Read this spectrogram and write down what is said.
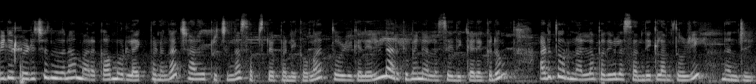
வீடியோ பிடிச்சிருந்ததுன்னா மறக்காமல் ஒரு லைக் பண்ணுங்கள் சேனல் பிடிச்சிருந்தா சப்ஸ்கிரைப் பண்ணிக்கோங்க. தொழில்கள் எல்லாருக்குமே நல்ல செய்தி கிடைக்கணும். அடுத்து ஒரு நல்ல பதிவில் சந்திக்கலாம் தோழி. நன்றி.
